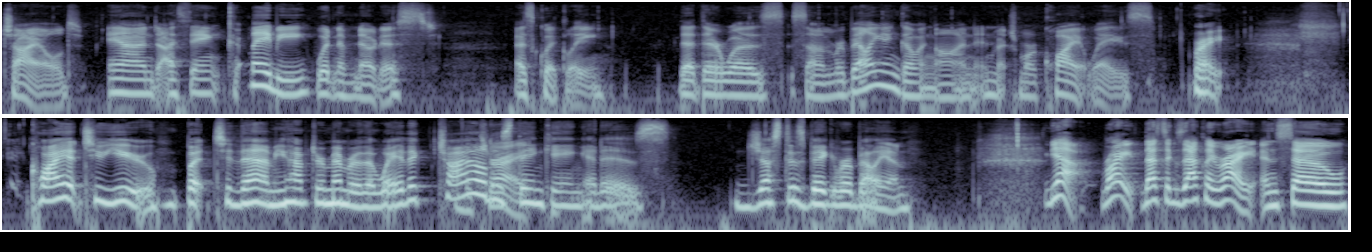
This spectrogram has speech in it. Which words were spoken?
child. And I think maybe wouldn't have noticed as quickly that there was some rebellion going on in much more quiet ways. Right. Quiet to you, but to them, you have to remember the way the child That's is thinking, it is just as big a rebellion. Yeah, right. That's exactly right. And so,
